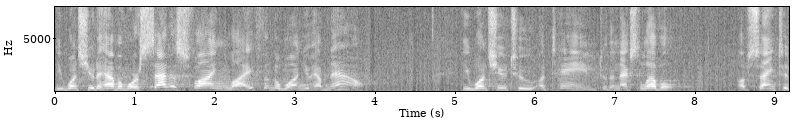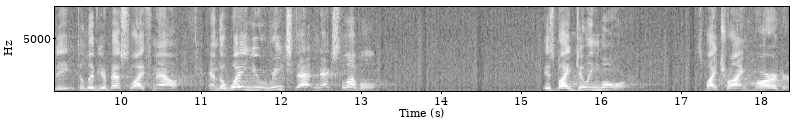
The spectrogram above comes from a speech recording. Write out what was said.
He wants you to have a more satisfying life than the one you have now. He wants you to attain to the next level of sanctity, to live your best life now. And the way you reach that next level is by doing more, it's by trying harder,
